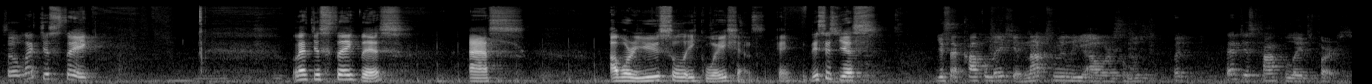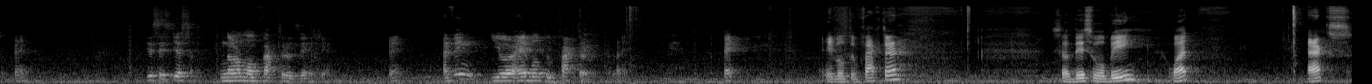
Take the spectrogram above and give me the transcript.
So let's just take let's just take this as our usual equations. Okay? This is just just a calculation, not really our solution. Let's just calculate first. Okay? This is just normal factorization. Okay? I think you are able to factor, right? Okay? Able to factor. So this will be what? X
